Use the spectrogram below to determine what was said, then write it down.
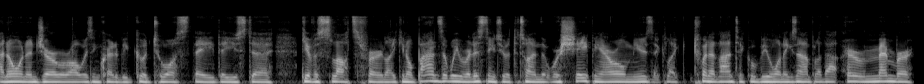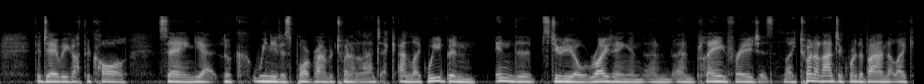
and Owen and Jer were always incredibly good to us. They they used to give us slots for like you know bands that we were listening to at the time that were shaping our own music. Like Twin Atlantic would be one example of that. I remember the day we got the call saying, "Yeah, look, we need a support band for Twin Atlantic," and like we'd been in the studio writing and, and, and playing for ages. Like Twin Atlantic were the band that like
